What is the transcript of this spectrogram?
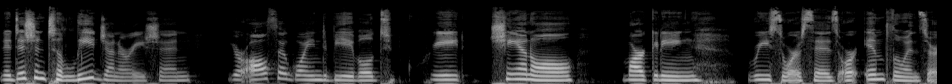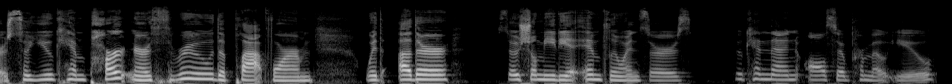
in addition to lead generation, you're also going to be able to create channel marketing resources or influencers. So you can partner through the platform with other social media influencers who can then also promote you.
